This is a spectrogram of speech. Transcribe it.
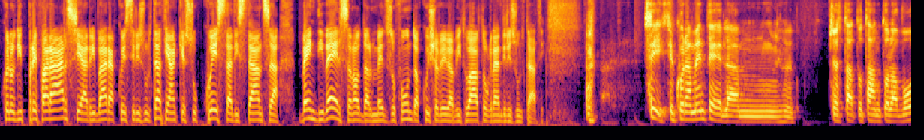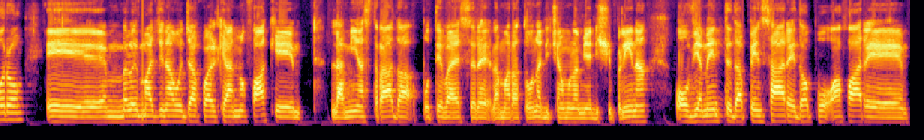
quello di prepararsi a arrivare a questi risultati anche su questa distanza ben diversa no, dal mezzo fondo a cui ci aveva abituato grandi risultati? Sì, sicuramente la, mm, c'è stato tanto lavoro e me lo immaginavo già qualche anno fa che la mia strada poteva essere la maratona, diciamo la mia disciplina. Ovviamente da pensare dopo a fare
